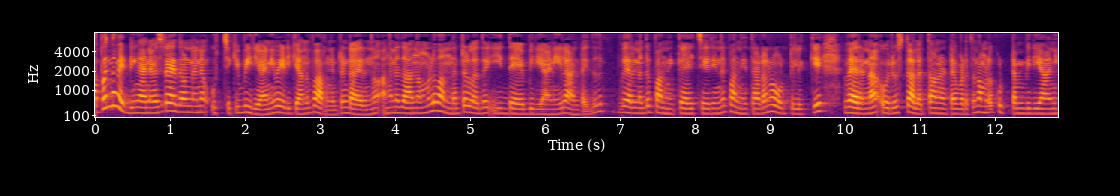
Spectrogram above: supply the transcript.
അപ്പോൾ ഇന്ന് വെഡിങ് ആനിവേഴ്സറി ആയതുകൊണ്ട് തന്നെ ഉച്ചയ്ക്ക് ബിരിയാണി മേടിക്കാമെന്ന് പറഞ്ഞിട്ടുണ്ടായിരുന്നു. അങ്ങനെ ദാ നമ്മൾ വന്നിട്ടുള്ളത് ഈ ദേ ബിരിയാണിയിലാണ് കേട്ടോ ഇത് വരണത് പന്നിക്കയച്ചേരിന്ന് പന്നിത്താടൻ റോട്ടിലേക്ക് വരണ ഒരു സ്ഥലത്താണ് കേട്ടോ ഇവിടുത്തെ നമ്മൾ കുട്ടൻ ബിരിയാണി.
